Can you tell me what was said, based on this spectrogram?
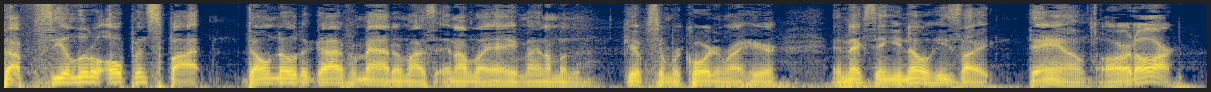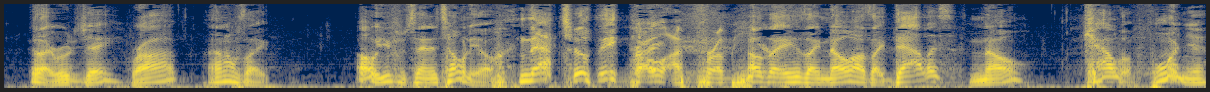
I see a little open spot. Don't know the guy from Adam, I, and I'm like, hey man, I'm gonna give some recording right here. And next thing you know, he's like, damn, R and R. You're like Rudy J, Rob, and I was like, oh, you from San Antonio? Naturally, No, right? I'm from here. I was like, he was like, no. I was like, Dallas? No. California?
